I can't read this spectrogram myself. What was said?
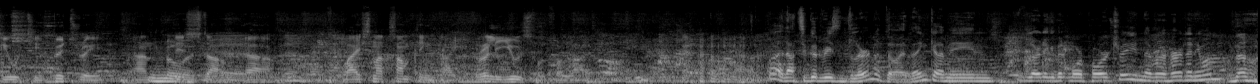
beauty, poetry, and this stuff. Yeah, But it's not something like really useful for life. Well, that's a good reason to learn it, though. I think. I mean, learning a bit more poetry never hurt anyone. No.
